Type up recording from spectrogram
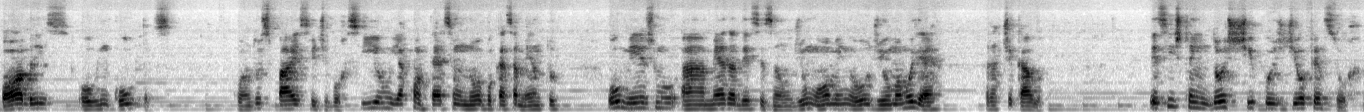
pobres ou incultas, quando os pais se divorciam e acontece um novo casamento, ou mesmo a mera decisão de um homem ou de uma mulher praticá-lo. Existem dois tipos de ofensor:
